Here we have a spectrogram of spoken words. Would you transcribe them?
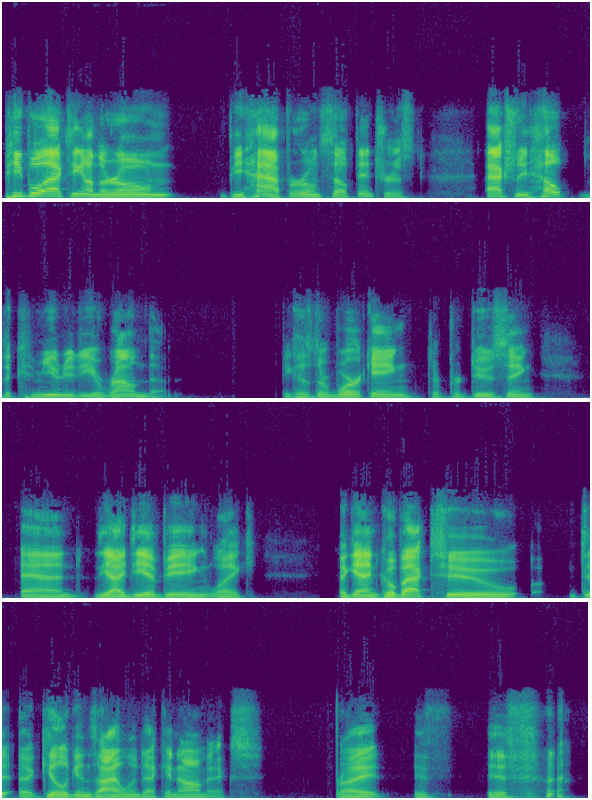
people acting on their own behalf or own self-interest actually help the community around them because they're working they're producing and the idea being like again go back to D- uh, Gilligan's Island economics, right? If if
